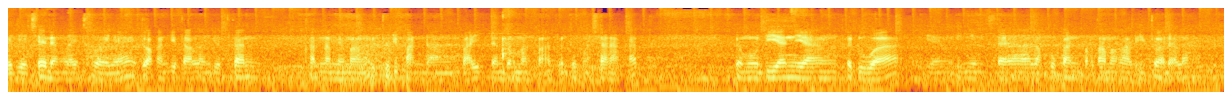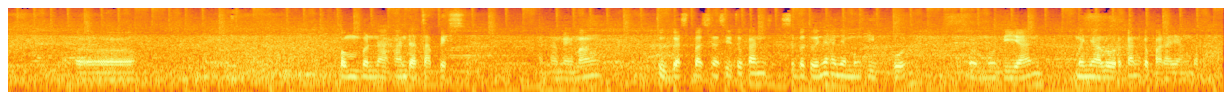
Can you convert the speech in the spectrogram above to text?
eh, dan lain sebagainya itu akan kita lanjutkan karena memang itu dipandang baik dan bermanfaat untuk masyarakat. Kemudian yang kedua yang ingin saya lakukan pertama kali itu adalah eh, pembenahan database karena memang tugas Basnas itu kan sebetulnya hanya menghimpun kemudian menyalurkan kepada yang berhak.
